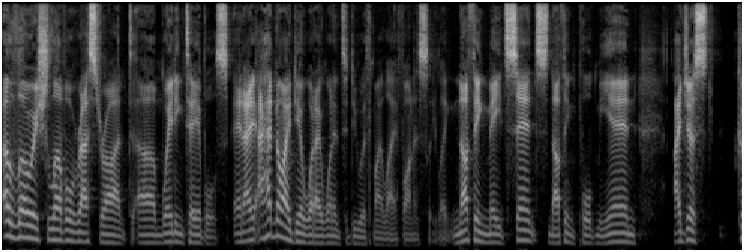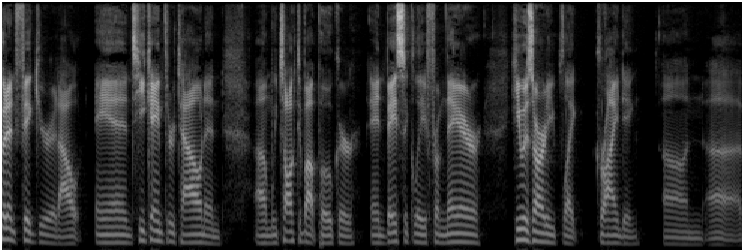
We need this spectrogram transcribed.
a lowish level restaurant, um, waiting tables. And I, I had no idea what I wanted to do with my life, honestly. Like nothing made sense, nothing pulled me in. I just couldn't figure it out. And he came through town and um, we talked about poker. And basically from there, he was already like grinding on, uh,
